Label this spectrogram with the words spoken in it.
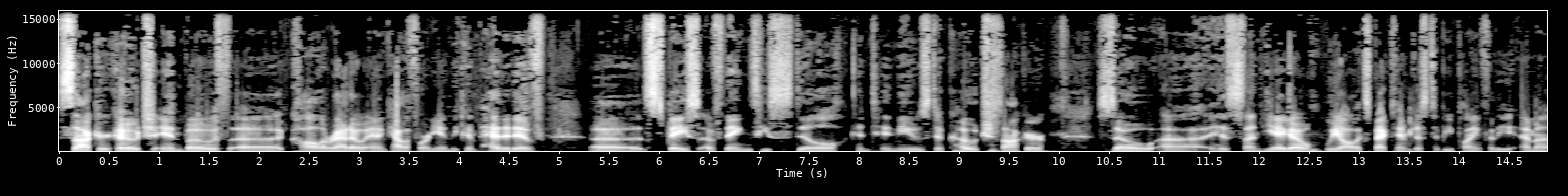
soccer coach in both uh, Colorado and California in the competitive uh, space of things. He still continues to coach soccer. So uh, his son Diego, we all expect him just to be playing for the M- uh,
